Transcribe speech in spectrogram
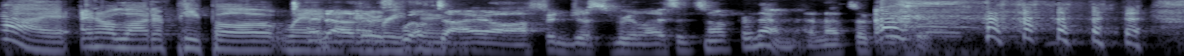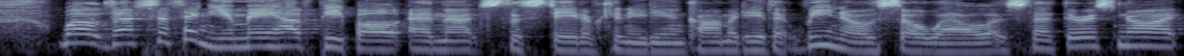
yeah and a lot of people when and others everything will die off and just realize it's not for them and that's okay too. well, that's the thing. You may have people, and that's the state of Canadian comedy that we know so well, is that there is not,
